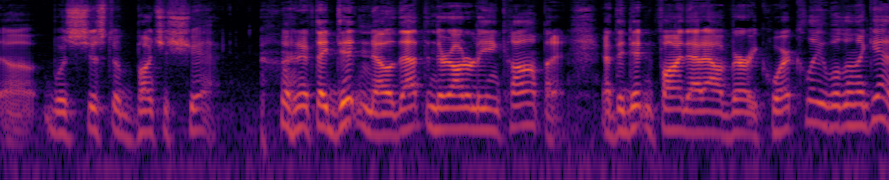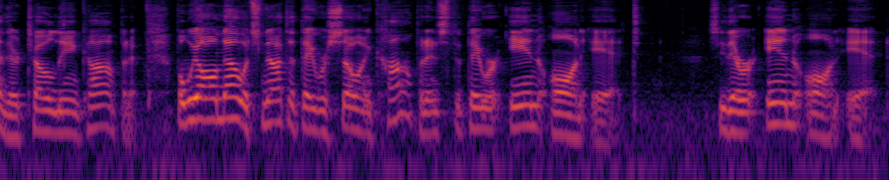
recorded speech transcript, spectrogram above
uh, was just a bunch of shit. And if they didn't know that, then they're utterly incompetent. If they didn't find that out very quickly, well, then again, they're totally incompetent. But we all know it's not that they were so incompetent, it's that they were in on it. See, they were in on it.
